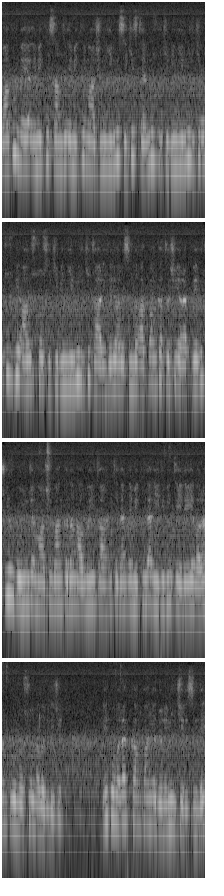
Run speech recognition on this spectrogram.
Vakıf veya emekli sandığı emekli maaşını 28 Temmuz 2022-31 Ağustos 2022 tarihleri arasında Akbank'a taşıyarak ve 3 yıl boyunca maaşı bankadan almayı taahhüt eden emekliler 7000 TL'ye varan promosyon alabilecek. Ek olarak kampanya dönemi içerisinde,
